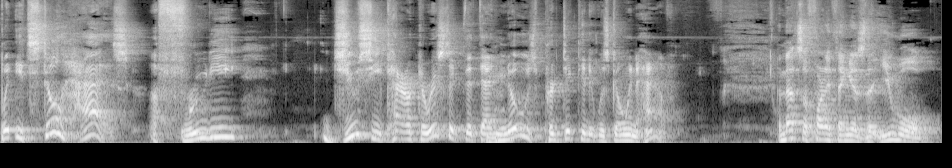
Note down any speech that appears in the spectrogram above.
But it still has a fruity, juicy characteristic that that mm-hmm. nose predicted it was going to have. And that's the funny thing is that you will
